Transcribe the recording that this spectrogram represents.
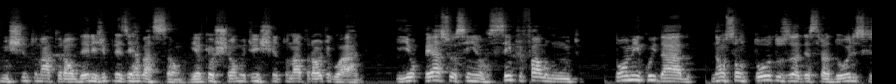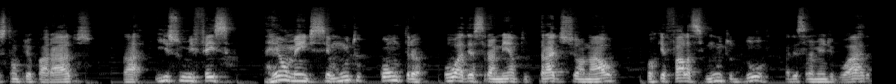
um instinto natural deles de preservação. E é o que eu chamo de instinto natural de guarda. E eu peço, assim, eu sempre falo muito, tomem cuidado. Não são todos os adestradores que estão preparados. Tá? Isso me fez realmente ser muito contra o adestramento tradicional, porque fala-se muito do adestramento de guarda.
